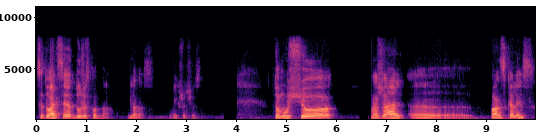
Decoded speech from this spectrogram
ситуація дуже складна для нас, якщо чесно. Тому що, на жаль, е, пан Скаліс,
